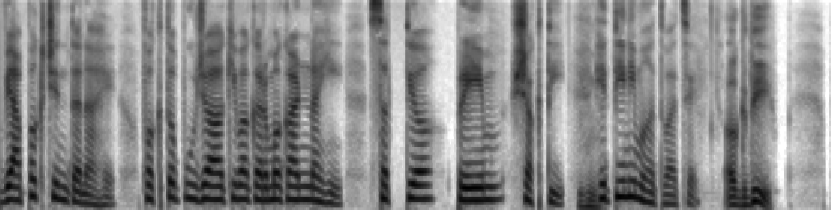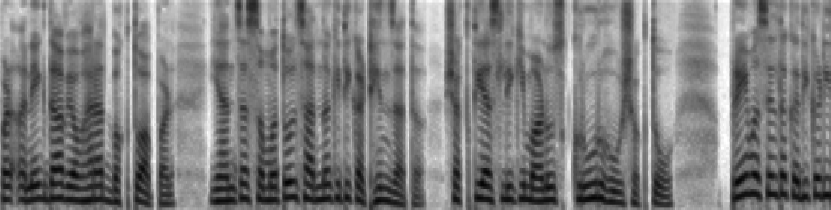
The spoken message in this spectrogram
व्यापक चिंतन आहे. फक्त पूजा किंवा कर्मकांड नाही सत्य प्रेम शक्ती हं. तिन्ही महत्त्वाचे अगदी. पण अनेकदा व्यवहारात बघतो आपण यांचा समतोल साधणं किती कठीण जातं. शक्ती असली की माणूस क्रूर होऊ शकतो. प्रेम असेल तर कधीकधी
